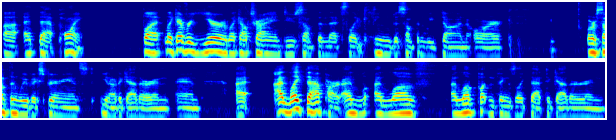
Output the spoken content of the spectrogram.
uh, at that point. But like every year, like I'll try and do something that's like themed to something we've done or or something we've experienced, you know, together. And and I I like that part. I I love I love putting things like that together and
